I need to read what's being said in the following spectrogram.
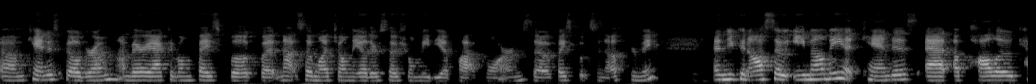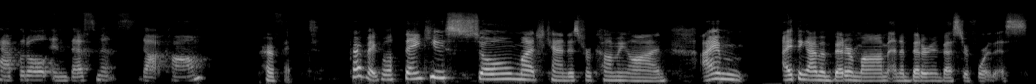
um, Candace Pilgrim. I'm very active on Facebook, but not so much on the other social media platforms. So Facebook's enough for me. And you can also email me at candace at apollocapitalinvestments.com. Perfect. Perfect. Well, thank you so much, Candace, for coming on. I'm I think I'm a better mom and a better investor for this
